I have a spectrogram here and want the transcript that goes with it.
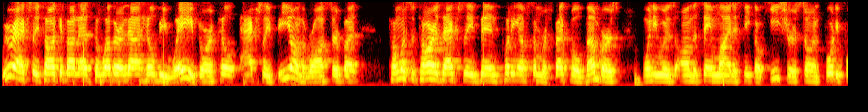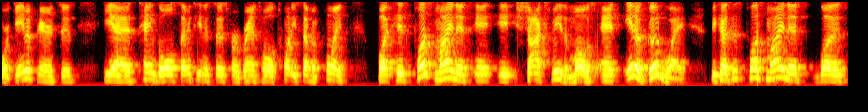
we were actually talking about as to whether or not he'll be waived or if he'll actually be on the roster. But Tomas Tatar has actually been putting up some respectable numbers when he was on the same line as Nico Hischier. So in 44 game appearances, he has 10 goals, 17 assists for a grand total of 27 points. But his plus minus it, it shocks me the most, and in a good way because his plus minus was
